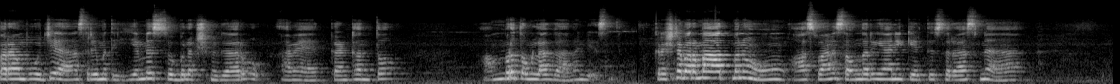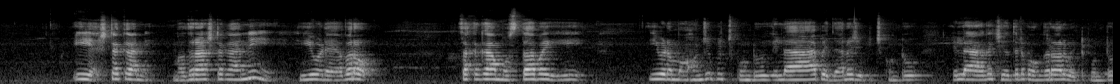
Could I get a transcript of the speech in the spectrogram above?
పరమ పూజ్య శ్రీమతి ఎంఎస్ సుబ్బలక్ష్మి గారు ఆమె కంఠంతో అమృతంలా గానం చేసింది. కృష్ణ పరమాత్మను ఆ స్వామి సౌందర్యాన్ని కీర్తిస్తూ రాసిన ఈ అష్టకాన్ని మధురాష్టకాన్ని ఈవిడ ఎవరో చక్కగా ముస్తాబయ్యి ఈవిడ మొహం చూపించుకుంటూ ఇలా పెదాలు చూపించుకుంటూ ఇలాగ చేతులకు ఉంగరాలు పెట్టుకుంటూ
